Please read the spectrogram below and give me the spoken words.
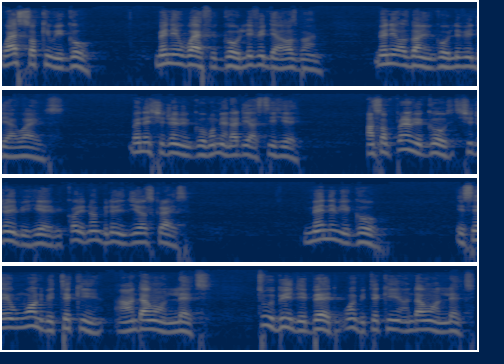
while sucking will go. Many wives will go, leaving their husband. Many husbands will go, leaving their wives. Many children will go. Mommy and daddy are still here. And some parents will go, children will be here because they don't believe in Jesus Christ. Many will go. He said one will be taken, another one left. Two will be in the bed, one will be taken, another one left.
